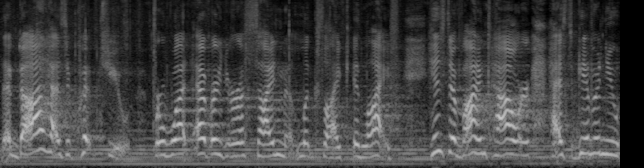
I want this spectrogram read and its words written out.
That God has equipped you for whatever your assignment looks like in life. His divine power has given you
